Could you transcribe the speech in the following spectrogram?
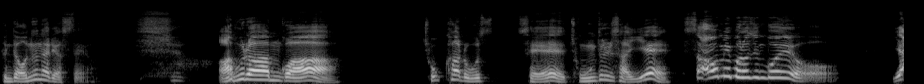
근데 어느 날이었어요. 아브라함과 조카 롯의 종들 사이에 싸움이 벌어진 거예요. 야!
